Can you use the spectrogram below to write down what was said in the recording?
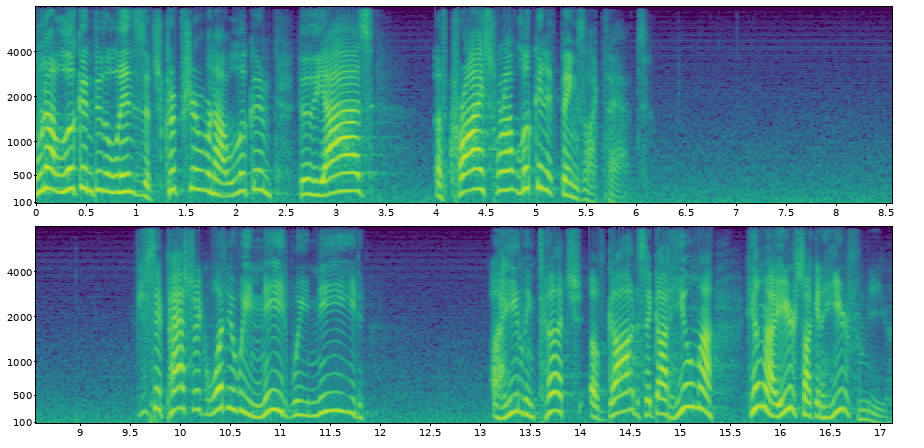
We're not looking through the lenses of Scripture. We're not looking through the eyes of Christ, we're not looking at things like that. If you say, Pastor, what do we need? We need a healing touch of God to say, God, heal my, heal my ears so I can hear from you.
